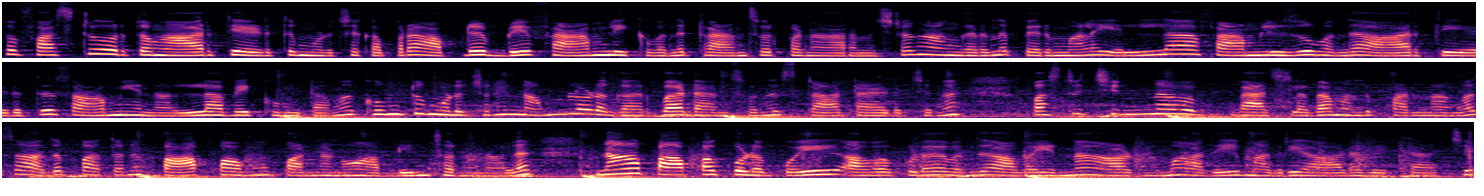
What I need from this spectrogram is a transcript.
ஸோ ஃபஸ்ட்டு ஒருத்தவங்க ஆர்த்தி எடுத்து முடிச்சக்கப்புறம் அப்படியே அப்படியே ஃபேமிலிக்கு வந்து ட்ரான்ஸ்ஃபர் பண்ண ஆரம்பிச்சிட்டாங்க. அங்கேருந்து பெரும்பாலும் எல்லா ஃபேமிலிஸும் வந்து ஆர்த்தி எடுத்து சாமியை நல்லாவே கும்பிட்டாங்க. கும்பிட்டு முடிச்சோடனே நம்மளோட கர்பா டான்ஸ் வந்து ஸ்டார்ட் ஆகிடுச்சுங்க ஃபஸ்ட்டு சின்ன பேட்சில் தான் வந்து பண்ணாங்க. ஸோ அதை பார்த்தோன்னே பாப்பாவும் பண்ணணும் அப்படின்னு சொன்னனால நான் பாப்பா கூட போய் அவள் கூட வந்து அவள் என்ன ஆடணுமோ அதே மாதிரி ஆட விட்டாச்சு.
